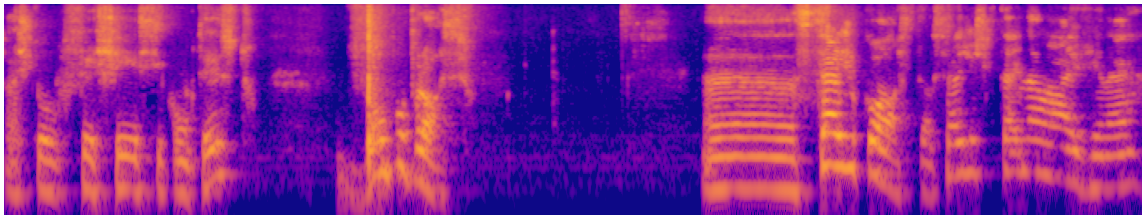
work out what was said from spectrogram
Acho que eu fechei esse contexto. Vamos para o próximo. Uh, Sérgio Costa. O Sérgio que está aí na live, né?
